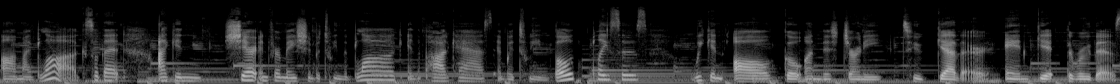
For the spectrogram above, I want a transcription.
on my blog so that I can share information between the blog and the podcast and between both places. We can all go on this journey together and get through this.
